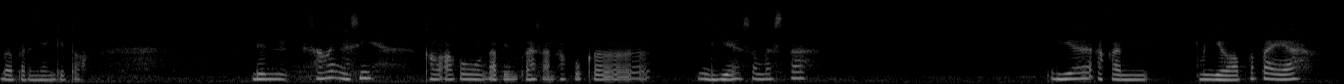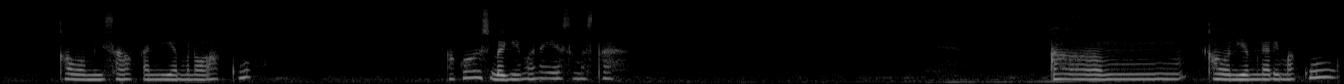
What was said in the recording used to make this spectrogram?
bapernya gitu. Dan salah gak sih kalau aku ngungkapin perasaan aku ke dia semesta? Dia akan menjawab apa ya? Kalau misalkan dia menolakku aku harus bagaimana ya semesta? Um, kalau dia menerimaku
